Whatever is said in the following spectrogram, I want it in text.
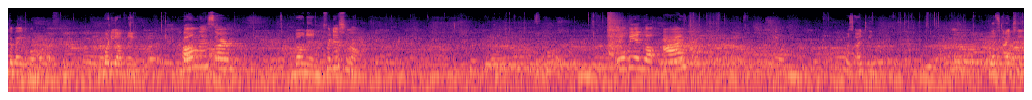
Debatable. What do y'all think? Boneless or Bone in. traditional? It'll be in the eye. What's IT? What's IT?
